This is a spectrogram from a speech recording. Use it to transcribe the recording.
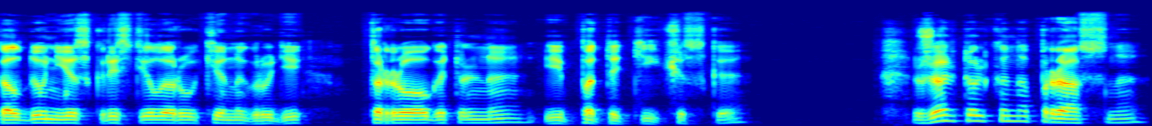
Колдунья скрестила руки на груди, трогательная и патетическая. Жаль только напрасно.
